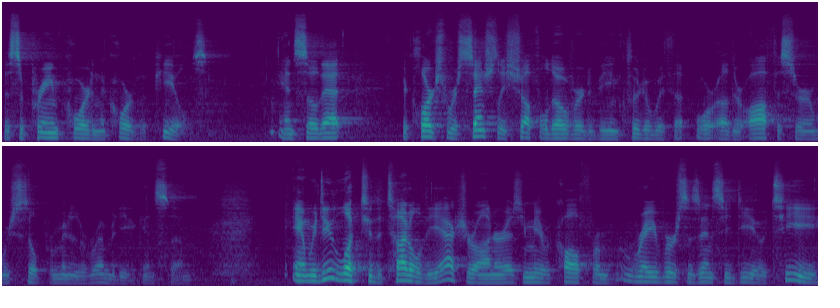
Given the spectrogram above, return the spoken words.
the Supreme Court and the Court of Appeals. And so that the clerks were essentially shuffled over to be included with a or other officer, which still permitted a remedy against them. And we do look to the title of the act, Your Honor, as you may recall from Ray versus NCDOT.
